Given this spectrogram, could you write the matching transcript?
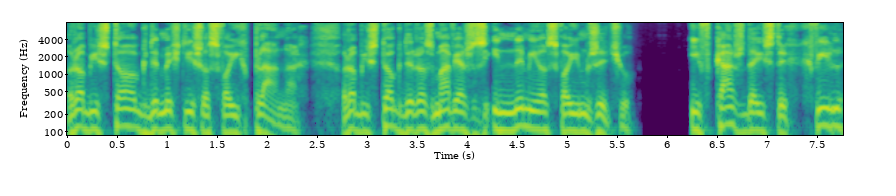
Robisz to, gdy myślisz o swoich planach. Robisz to, gdy rozmawiasz z innymi o swoim życiu. I w każdej z tych chwil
